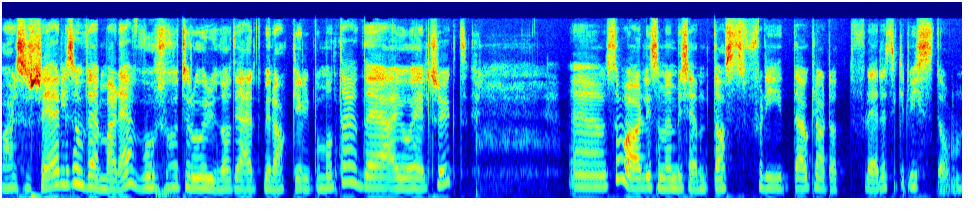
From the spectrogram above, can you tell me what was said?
hva er det som skjer? Liksom, hvem er det? Hvorfor tror hun at jeg er et mirakel? på en måte? Det er jo helt sjukt. Eh, så var det liksom en bekjent, da, fordi det er jo klart at flere sikkert visste om,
